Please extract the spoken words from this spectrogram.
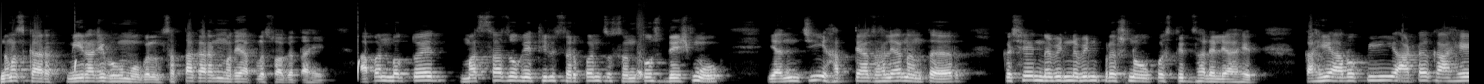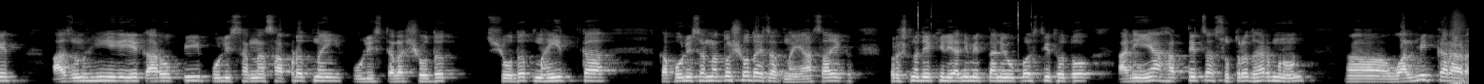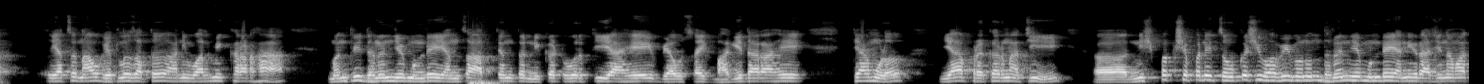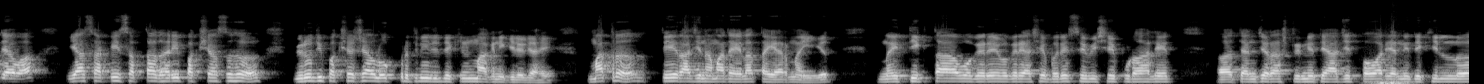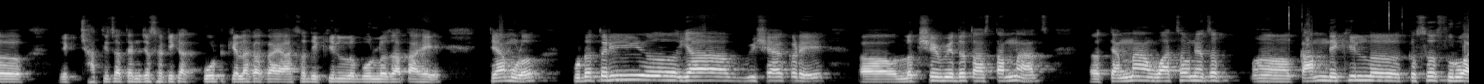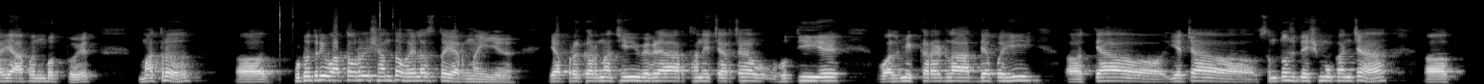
नमस्कार मी राजीभाऊ मोगल सत्ताकारांमध्ये आपलं स्वागत आहे. आपण बघतोय मस्साजोग येथील सरपंच संतोष देशमुख यांची हत्या झाल्यानंतर कसे नवीन नवीन प्रश्न उपस्थित झालेले आहेत? काही आरोपी अटक आहेत अजूनही एक आरोपी पोलिसांना सापडत नाही. पोलीस त्याला शोधत शोधत नाहीत का? का पोलिसांना तो शोधायचाच नाही? असा एक प्रश्न देखील या निमित्ताने उपस्थित होतो. आणि या हत्येचा सूत्रधार म्हणून वाल्मिक कराड याचं नाव घेतलं जातं. आणि वाल्मिक कराड हा मंत्री धनंजय मुंडे यांचा अत्यंत निकटवर्ती आहे व्यावसायिक भागीदार आहे. त्यामुळं या प्रकरणाची निष्पक्षपणे चौकशी व्हावी म्हणून धनंजय मुंडे यांनी राजीनामा द्यावा. यासाठी सत्ताधारी पक्षासह विरोधी पक्षाच्या लोकप्रतिनिधी देखील मागणी केलेली आहे. मात्र ते राजीनामा द्यायला तयार नाही आहेत नैतिकता वगैरे वगैरे असे बरेचसे विषय पुढे आलेत. त्यांचे राष्ट्रीय नेते अजित पवार यांनी देखील एक छातीचा त्यांच्यासाठी का कोट केला का काय असं देखील बोललं जात आहे. त्यामुळं कुठंतरी या विषयाकडे लक्ष वेधत असतानाच त्यांना वाचवण्याचं काम देखील कसं सुरू आहे आपण बघतोय मात्र कुठंतरी वातावरण शांत व्हायलाच तयार नाहीये. या प्रकरणाची वेगळ्या अर्थाने चर्चा होतीये. वाल्मिक कराडला अद्यापही त्या याच्या संतोष देशमुखांच्या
